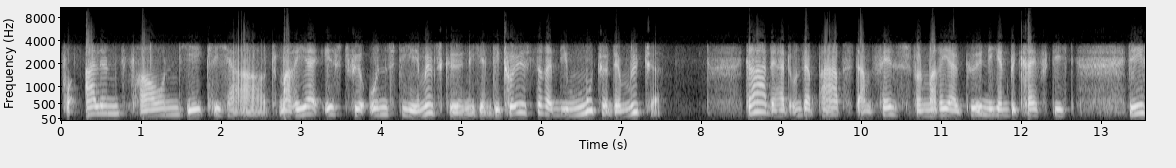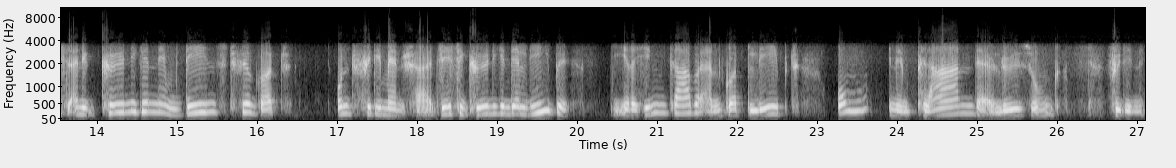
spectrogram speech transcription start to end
vor allen Frauen jeglicher Art. Maria ist für uns die Himmelskönigin, die Trösterin, die Mutter der Mütter. Gerade hat unser Papst am Fest von Maria Königin bekräftigt, sie ist eine Königin im Dienst für Gott und für die Menschheit. Sie ist die Königin der Liebe, die ihre Hingabe an Gott lebt, um in den Plan der Erlösung für den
